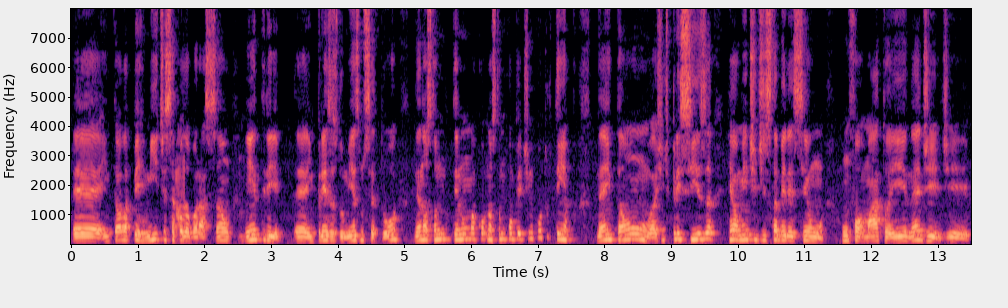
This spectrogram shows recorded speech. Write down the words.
é, então ela permite essa colaboração entre é, empresas do mesmo setor, né, nós estamos tendo uma, nós estamos competindo contra o tempo, né, então a gente precisa realmente de estabelecer um, um formato aí, né, de, de,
